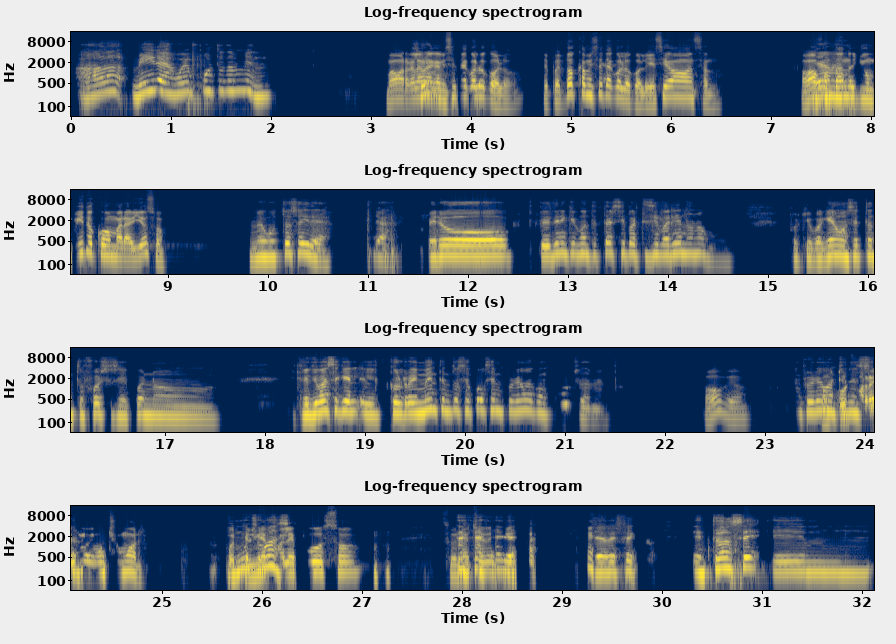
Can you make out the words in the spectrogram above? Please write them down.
Ah, mira, buen punto también. Vamos a regalar Sí. una camiseta de Colo Colo. Después dos camisetas de Colo Colo y así vamos avanzando. Vamos Ya, juntando me- yumbitos como maravilloso. Me gustó esa idea. Ya. Pero, pero tienen que contestar si participarían o no. po. Porque para qué vamos a hacer tanto esfuerzo si después no. Lo que pasa es que el, el Colraimente entonces puede ser un programa de concurso también. Obvio. Un programa ritmo y mucho humor. Porque el mucho más. miércoles puso su noche de fiesta. Ya, perfecto. Entonces, em,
